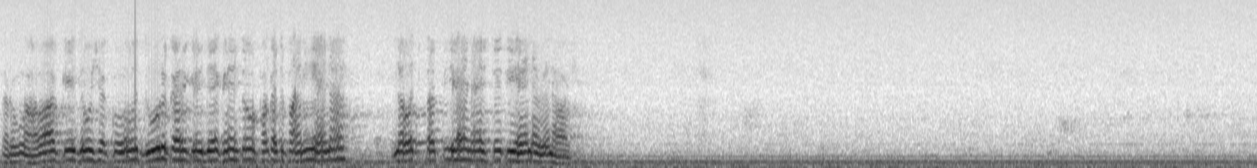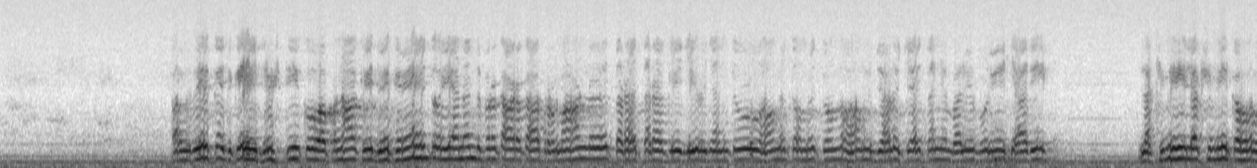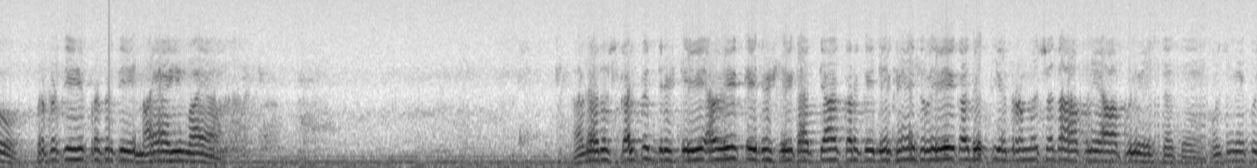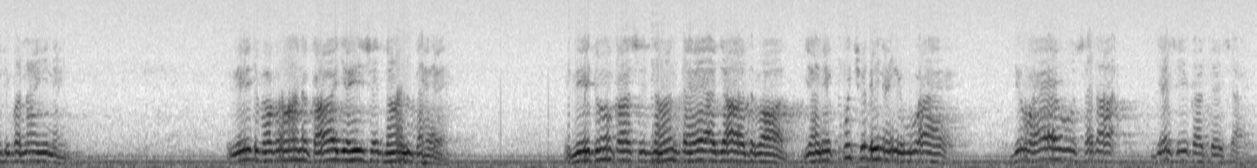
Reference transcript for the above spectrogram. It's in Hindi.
पर वो हवा के दोष को दूर करके देखें तो फकत पानी है ना, न उत्पत्ति है, न स्थिति है, न विनाश। अविवेक के दृष्टि को अपना के देखें तो ये अनंत प्रकार का ब्रह्मांड तरह तरह के जीव जंतु हम तुम तुम, हम जड़ चैतन्य बड़े बुरे इत्यादि लक्ष्मी ही लक्ष्मी कहो, प्रकृति ही प्रकृति, माया ही माया। अगर उस कल्पित दृष्टि, अविवेक की दृष्टि का त्याग करके देखें तो एक अद्वितीय ब्रह्म सदा अपने आप में स्थित है। उसमें कुछ बना ही नहीं। वेद भगवान का यही सिद्धांत है। वेदों का सिद्धांत है आजादवाद, यानी कुछ भी नहीं हुआ है। जो है वो सदा जैसे का तैसा है।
